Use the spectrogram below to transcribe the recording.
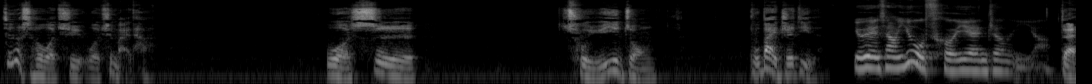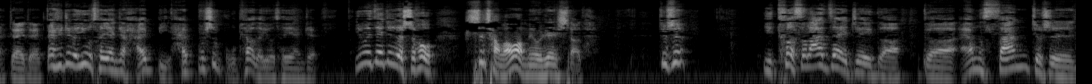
这个时候我去我去买它，我是处于一种不败之地的，有点像右侧验证一样。对对对，但是这个右侧验证还比还不是股票的右侧验证，因为在这个时候市场往往没有认识到它。就是以特斯拉在这个个 M 三，就是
